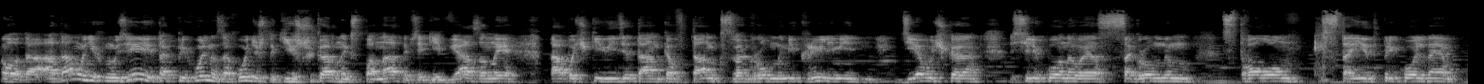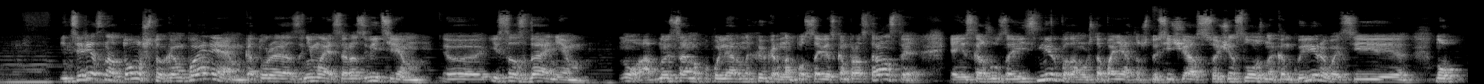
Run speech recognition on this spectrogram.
вот, а, а там у них музей, так прикольно заходишь, такие шикарные экспонаты, всякие вязаные тапочки в виде танков, танк с огромными крыльями, девочка силиконовая с огромным стволом стоит, прикольная, Интересно то, что компания, которая занимается развитием э, и созданием ну, одной из самых популярных игр на постсоветском пространстве. Я не скажу за весь мир, потому что понятно, что сейчас очень сложно конкурировать. И, ну,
